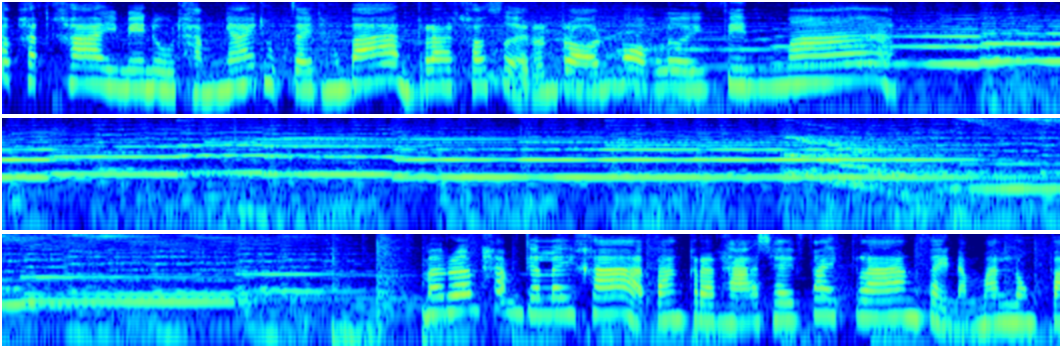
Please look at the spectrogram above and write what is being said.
สับผัดไข่เมนูทำง่ายถูกใจทั้งบ้าน ราดข้าวสวยร้อนๆ บอกเลยฟินมากมาเริ่มทำกันเลยค่ะ ตั้งกระทะใช้ไฟกลางใส่น้ำมันลงไป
